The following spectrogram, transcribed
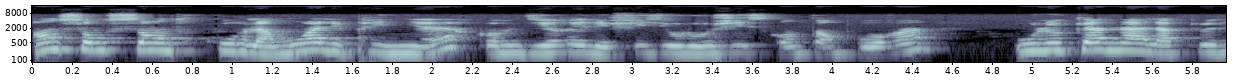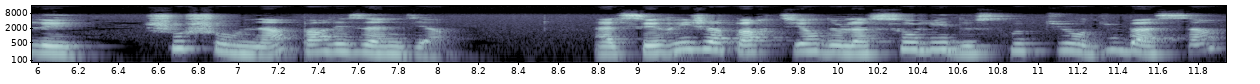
En son centre court la moelle épinière, comme diraient les physiologistes contemporains, ou le canal appelé Shushumna par les Indiens. Elle s'érige à partir de la solide structure du bassin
